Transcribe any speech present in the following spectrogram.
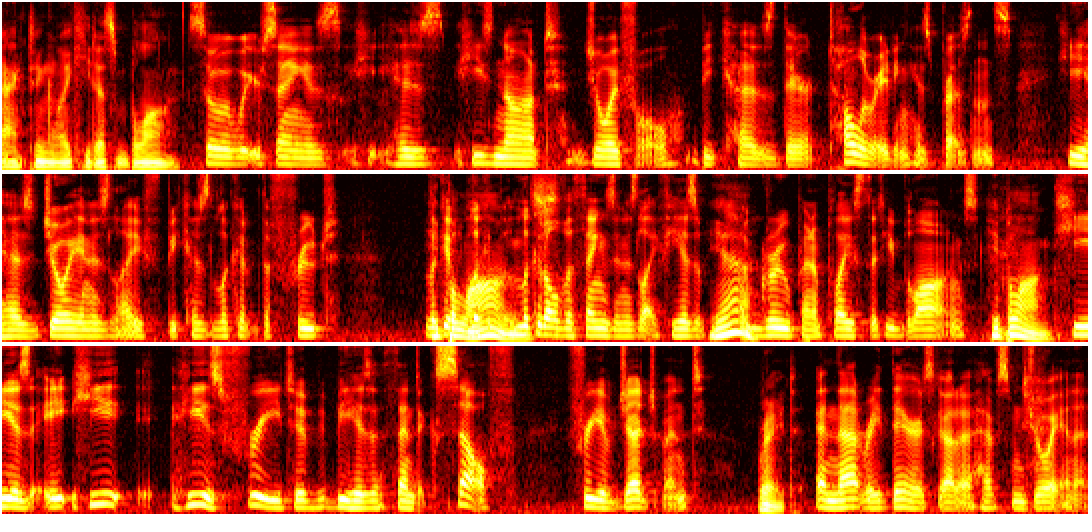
acting like he doesn't belong. So what you're saying is he, his he's not joyful because they're tolerating his presence. He has joy in his life because look at the fruit. Look He at, look at belongs. look at all the things in his life. He has a, Yeah. a group and a place that he belongs. He belongs. He is a, he he is free to be his authentic self, free of judgment, Right. and that right there has got to have some joy in it.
